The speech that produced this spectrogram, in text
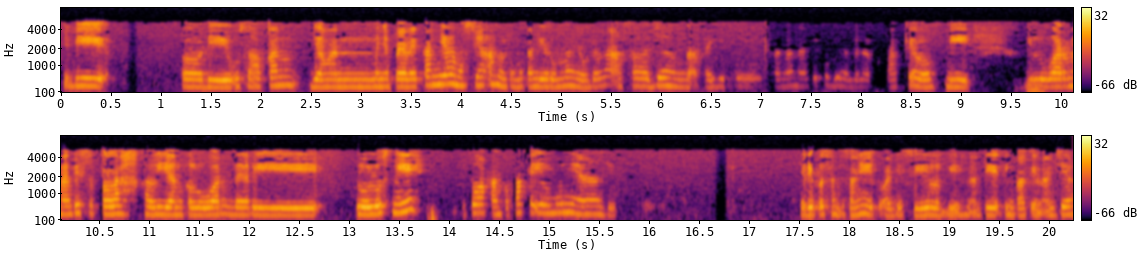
jadi eh, diusahakan jangan menyepelekan ya maksudnya ah mentang-mentang di rumah ya udahlah asal aja nggak kayak gitu. Karena nanti tuh benar-benar kepake loh di di luar nanti setelah kalian keluar dari lulus nih itu akan kepake ilmunya gitu. Jadi pesan-pesannya itu aja sih lebih nanti tingkatin aja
